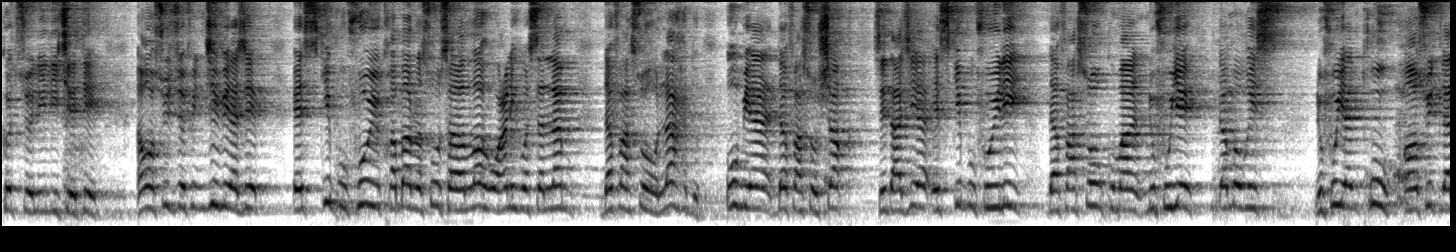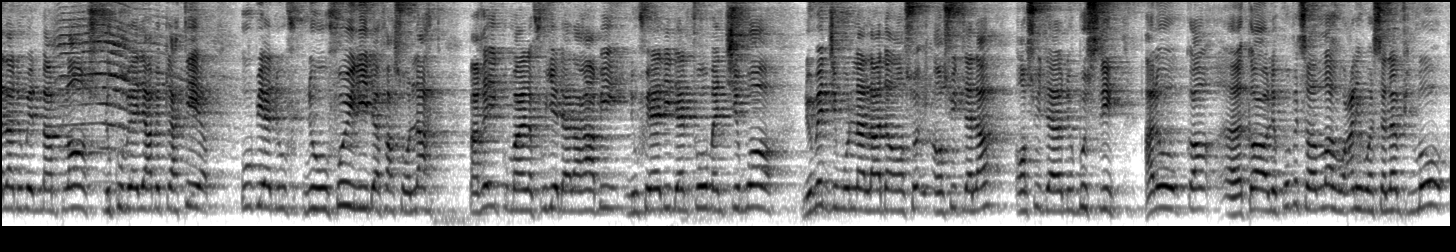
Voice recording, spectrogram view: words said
que celui qui était. Ensuite, je fin diverger est-ce qu'il pour fouiller le sallallahu alayhi wa sallam de façon lahd ou bien de façon chaq C'est-à-dire, est-ce qu'il pour fouiller de façon comment nous fouiller de Nous fouiller un trou, ensuite là, là nous mettons une planche, nous couvrons avec la terre, ou bien nous, nous fouiller de façon lahd. Pareil, comme on a fouillé dans l'Arabie, nous faisons un faux, un tiroir, nous mettons du là là ensuite là là, ensuite là, nous boussons. Alors, quand, euh, quand le prophète sallallahu alayhi wa sallam mot,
